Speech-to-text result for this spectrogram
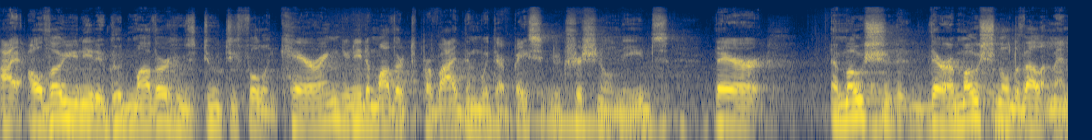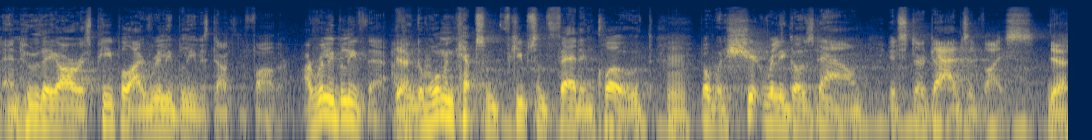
I, although you need a good mother who's dutiful and caring, you need a mother to provide them with their basic nutritional needs. Their emotion, their emotional development, and who they are as people, I really believe is down to the father. I really believe that. I think the woman keeps them keeps them fed and clothed, but when shit really goes down, it's their dad's advice. Yeah.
